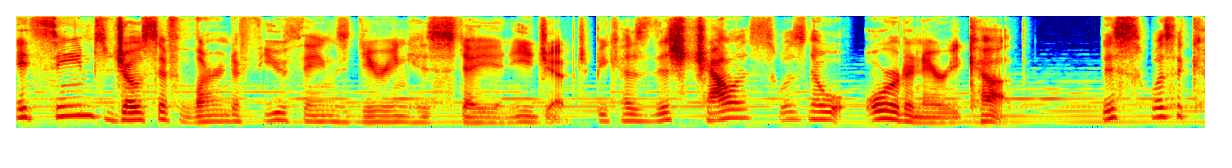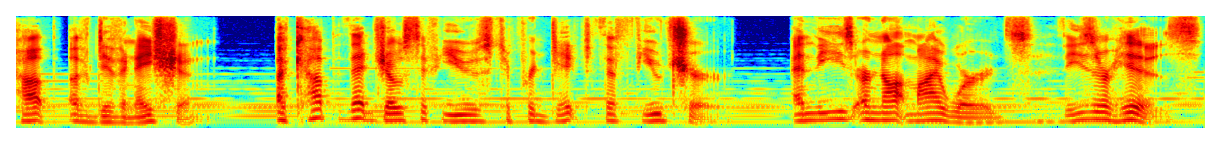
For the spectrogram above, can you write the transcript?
It seems Joseph learned a few things during his stay in Egypt because this chalice was no ordinary cup. This was a cup of divination, a cup that Joseph used to predict the future. And these are not my words, these are his.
